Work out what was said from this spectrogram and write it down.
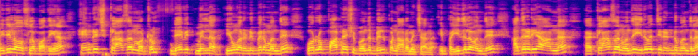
மிடில் ஓவர்ஸில் பார்த்தீங்கன்னா ஹென்ரிச் கிளாசன் மற்றும் டேவிட் மில்லர் இவங்க ரெண்டு பேரும் வந்து ஓரளவு பார்ட்னர்ஷிப் வந்து பில்ட் பண்ண ஆரம்பிச்சாங்க. இப்போ இதில் வந்து அதிரடியாக ஆன கிளாசன் வந்து இருபத்தி ரெண்டு பந்தில்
